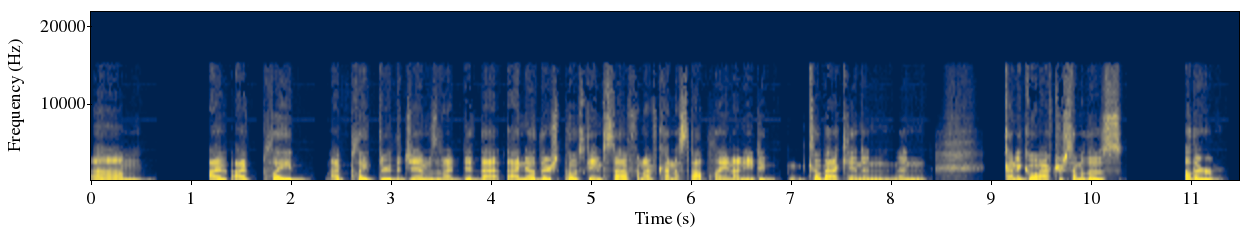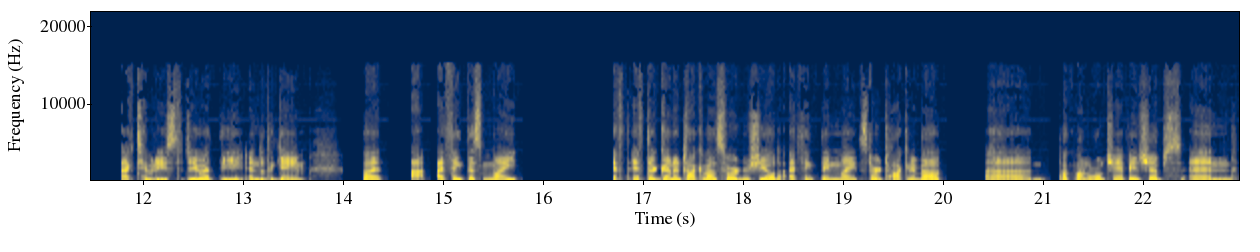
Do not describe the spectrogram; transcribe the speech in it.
Um, I I played I played through the gyms and I did that. I know there's post game stuff and I've kind of stopped playing. I need to go back in and and kind of go after some of those other activities to do at the end of the game. But I, I think this might if if they're going to talk about Sword and Shield, I think they might start talking about uh, Pokemon World Championships and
